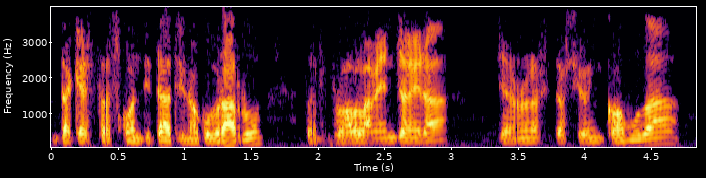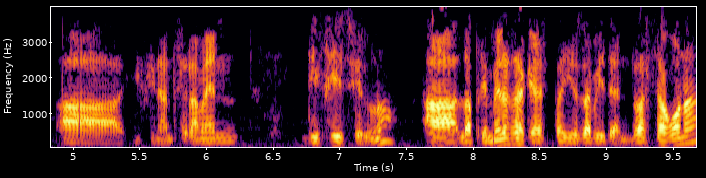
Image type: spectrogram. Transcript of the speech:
d'aquestes quantitats i no cobrar-lo, doncs probablement genera, genera una situació incòmoda eh, i financerament difícil, no? Uh, la primera és aquesta i és evident. La segona,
